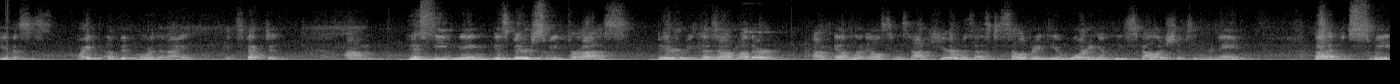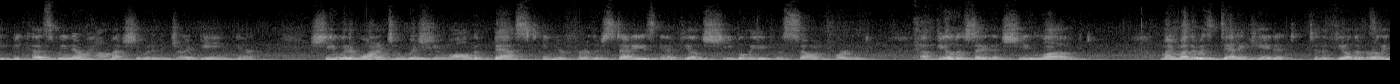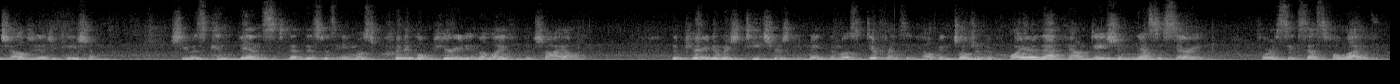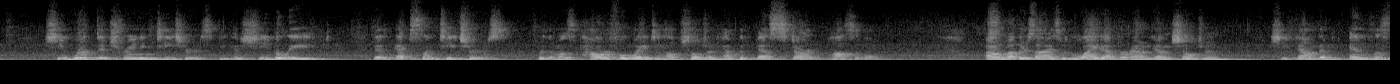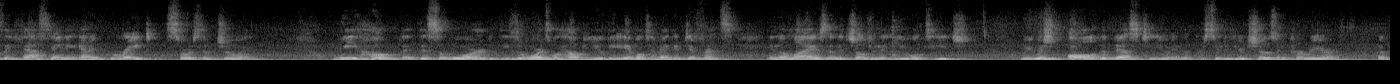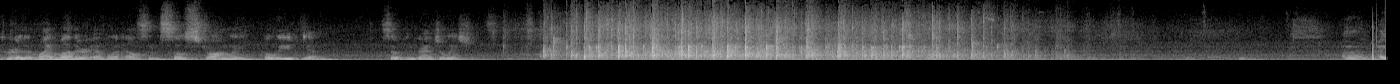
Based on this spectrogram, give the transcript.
you. This is quite a bit more than I expected. Um, this evening is bittersweet for us. Bitter because our mother, um, Evelyn Elson, is not here with us to celebrate the awarding of these scholarships in her name. But sweet because we know how much she would have enjoyed being here. She would have wanted to wish you all the best in your further studies in a field she believed was so important, a field of study that she loved. My mother was dedicated to the field of early childhood education. She was convinced that this was a most critical period in the life of a child, the period in which teachers could make the most difference in helping children acquire that foundation necessary for a successful life. She worked at training teachers because she believed that excellent teachers were the most powerful way to help children have the best start possible. Our mother's eyes would light up around young children. She found them endlessly fascinating and a great source of joy. We hope that this award, these awards will help you be able to make a difference in the lives of the children that you will teach. We wish all the best to you in the pursuit of your chosen career, a career that my mother, Evelyn Elson, so strongly believed in. So congratulations.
